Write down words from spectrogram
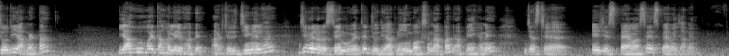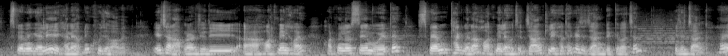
যদি আপনারটা ইয়াহু হয় তাহলে এভাবে, আর যদি জিমেল হয় জিমেলেরও সেম ওয়েতে যদি আপনি ইনবক্সে না পান, আপনি এখানে জাস্ট এই যে স্প্যাম আছে স্প্যামে যাবেন। স্প্যামে গেলেই এখানে আপনি খুঁজে পাবেন। এছাড়া আপনার যদি হটমেল হয় হটমেলের সেম ওয়েতে স্প্যাম থাকবে না। হটমেলে হচ্ছে জাঙ্ক লেখা থাকে যে জাঙ্ক দেখতে পাচ্ছেন, এই যে জাঙ্ক হ্যাঁ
